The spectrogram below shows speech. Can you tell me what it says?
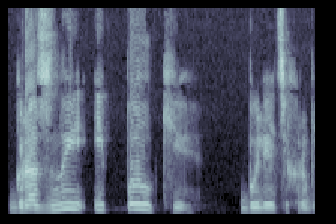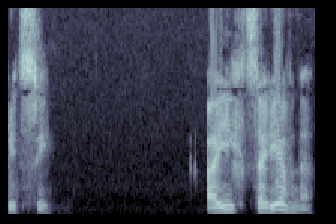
Грозны и пылки были эти храбрецы, а их царевна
